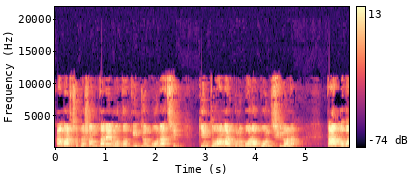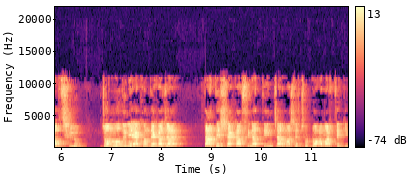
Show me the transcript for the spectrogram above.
আমার ছোট সন্তানের মতো তিনজন বোন আছে। কিন্তু আমার কোনো বড় বোন ছিল না। তার অভাব ছিল। জন্মদিনে এখন দেখা যায় তাতে শেখ হাসিনা তিন চার মাসে ছোট আমার থেকে।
